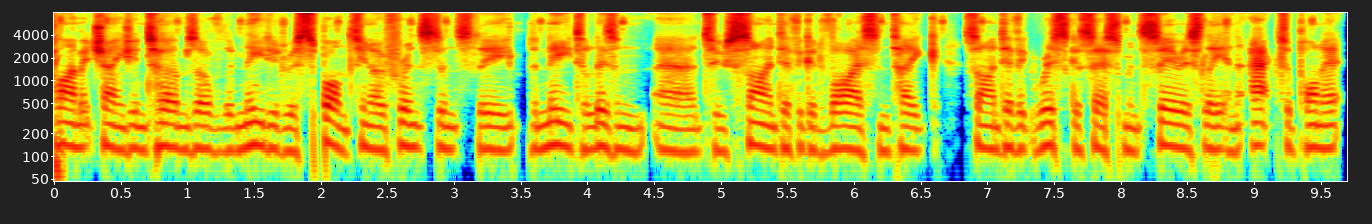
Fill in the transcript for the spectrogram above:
climate change in terms of the needed response. You know, for instance, the the need to listen uh, to scientific advice and take scientific risk assessment seriously and act upon it.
